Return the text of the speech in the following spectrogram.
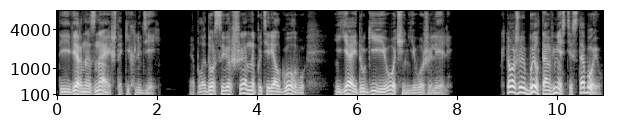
Ты верно знаешь таких людей. Аполлодор совершенно потерял голову, и я, и другие очень его жалели. Кто же был там вместе с тобою?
